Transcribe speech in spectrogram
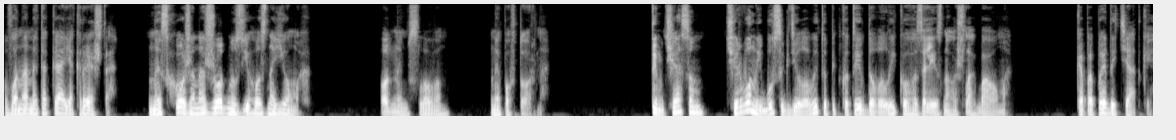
Вона не така, як решта, не схожа на жодну з його знайомих. Одним словом, неповторна. Тим часом червоний бусик діловито підкотив до великого залізного шлагбаума. КПП Дитятки,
